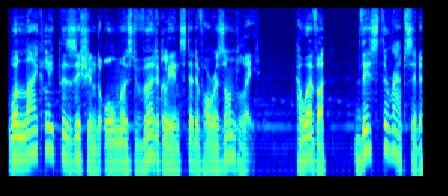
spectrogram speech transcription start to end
were likely positioned almost vertically instead of horizontally. However, this therapsid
